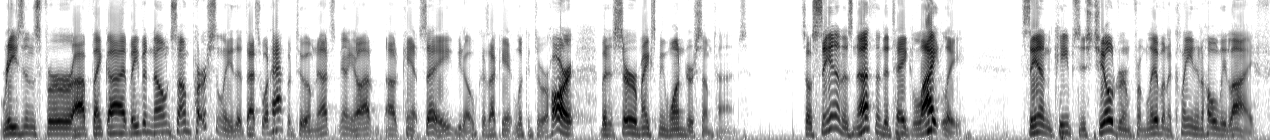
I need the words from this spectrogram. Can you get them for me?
reasons for, I think I've even known some personally that that's what happened to them. Now, you know, I, I can't say, you know, because I can't look into her heart, but it sure makes me wonder sometimes. So sin is nothing to take lightly. Sin keeps his children from living a clean and holy life.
